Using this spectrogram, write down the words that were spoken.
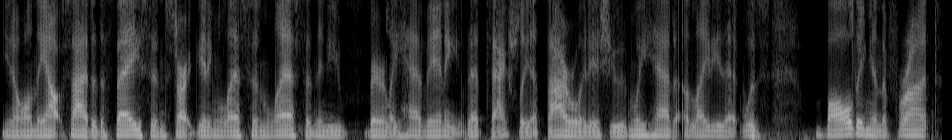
you know on the outside of the face and start getting less and less, and then you barely have any. That's actually a thyroid issue. And we had a lady that was balding in the front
